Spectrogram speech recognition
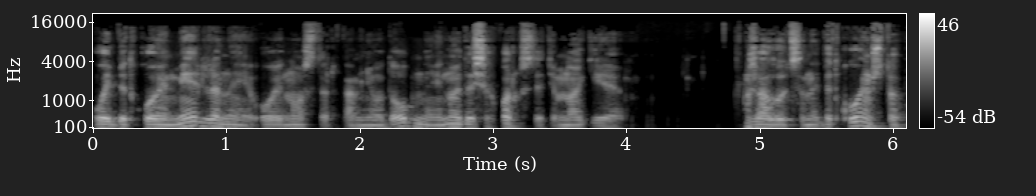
ой, биткоин медленный, ой, Ностер там неудобный, ну и до сих пор, кстати, многие жалуются на биткоин, что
